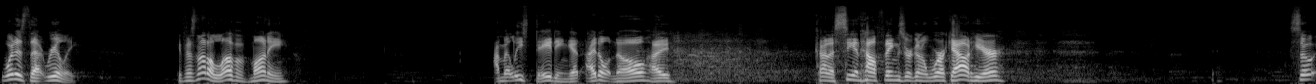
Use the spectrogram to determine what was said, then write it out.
What is that really? If it's not a love of money, I'm at least dating it. I don't know. I kind of seeing how things are going to work out here. So,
